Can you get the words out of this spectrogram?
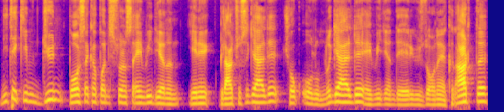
Nitekim dün borsa kapanışı sonrası Nvidia'nın yeni bilançosu geldi. Çok olumlu geldi. Nvidia'nın değeri %10'a yakın arttı.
